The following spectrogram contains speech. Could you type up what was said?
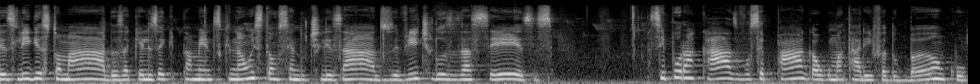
Desligue as tomadas, aqueles equipamentos que não estão sendo utilizados, evite luzes acesas. Se por acaso você paga alguma tarifa do banco,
